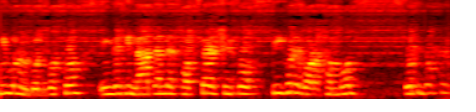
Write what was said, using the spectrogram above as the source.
আপনি বলুন প্রতিপক্ষ ইংরেজি না জানলে সফটওয়্যার শিল্প কি করে গড়া সম্ভব? প্রতিপক্ষের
